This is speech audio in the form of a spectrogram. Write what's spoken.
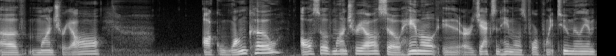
of Montreal, Okwonkwo also of Montreal. So Hamel eh, or Jackson Hamel is 4.2 million,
